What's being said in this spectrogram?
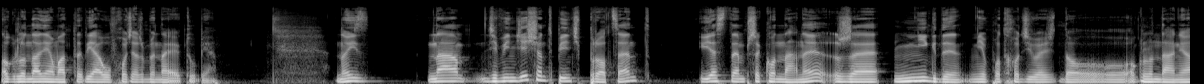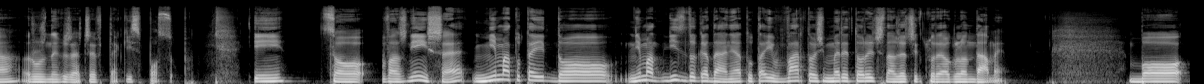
oglądania materiałów chociażby na YouTubie? No i na 95% jestem przekonany, że nigdy nie podchodziłeś do oglądania różnych rzeczy w taki sposób. I co ważniejsze, nie ma tutaj do, nie ma nic do gadania, tutaj wartość merytoryczna rzeczy, które oglądamy. Bo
